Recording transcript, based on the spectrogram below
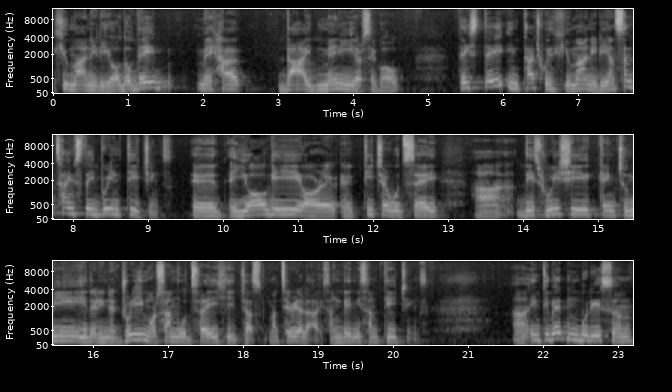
humanity, although they may have died many years ago, they stay in touch with humanity and sometimes they bring teachings. A, a yogi or a, a, teacher would say, uh, this rishi came to me either in a dream or some would say he just materialized and gave me some teachings. Uh, in Tibetan Buddhism,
